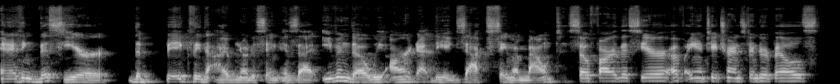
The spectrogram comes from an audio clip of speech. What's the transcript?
And I think this year, the big thing that I'm noticing is that even though we aren't at the exact same amount so far this year of anti transgender bills,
